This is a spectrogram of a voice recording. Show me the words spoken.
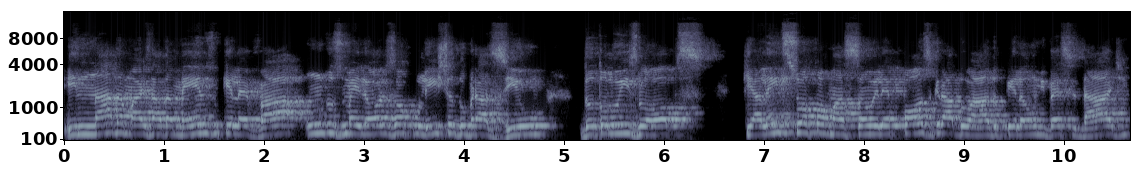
E nada mais, nada menos do que levar um dos melhores oculistas do Brasil, Dr. Luiz Lopes, que além de sua formação, ele é pós-graduado pela Universidade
